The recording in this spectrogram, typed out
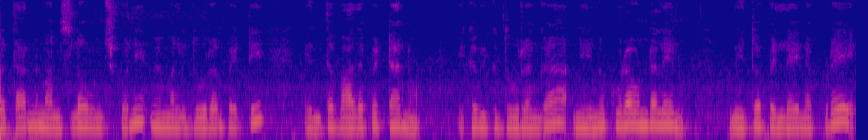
గతాన్ని మనసులో ఉంచుకొని మిమ్మల్ని దూరం పెట్టి ఎంత బాధ పెట్టానో ఇక మీకు దూరంగా నేను కూడా ఉండలేను. మీతో పెళ్ళైనప్పుడే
